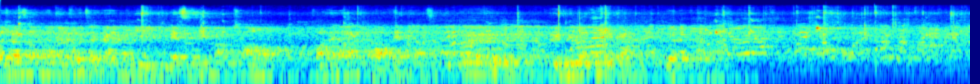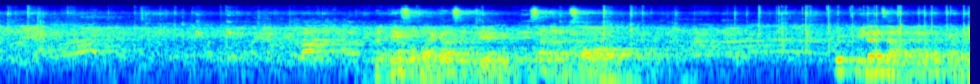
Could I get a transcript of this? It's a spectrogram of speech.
ประชาสัมพันธ์จากผู้จัดการทีม s อ t ปากช่อง ขอให้รับขอให้มารับสติกเกอร์คือที่เราต้องการด้วยนะครับนาที297 สนามสองคุณพีรจักรและคุณกำมล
